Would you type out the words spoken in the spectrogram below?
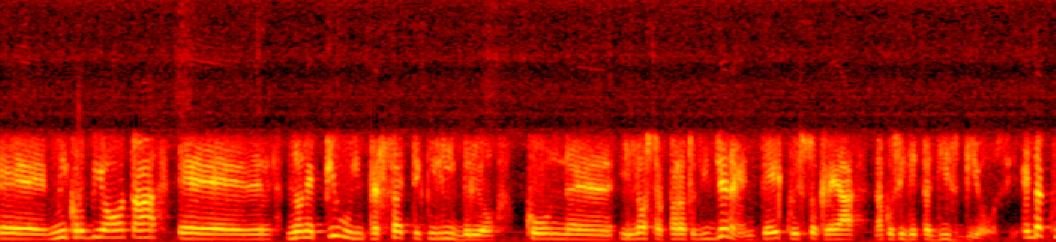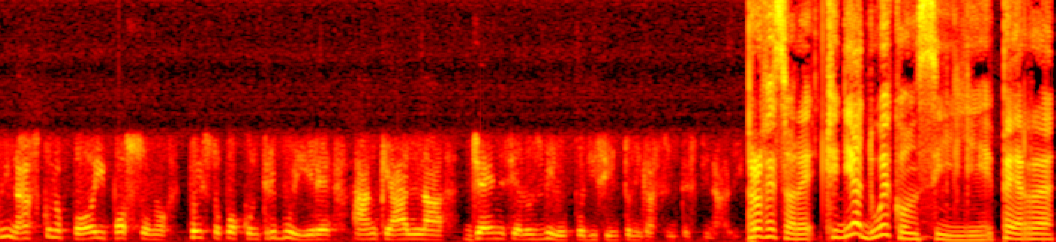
eh, microbiota eh, non è più in perfetto equilibrio con eh, il nostro apparato digerente e questo crea la cosiddetta disbiosi. E da qui nascono poi, possono, questo può contribuire anche alla genesi e allo sviluppo di sintomi gastrointestinali. Professore, ci dia due consigli per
